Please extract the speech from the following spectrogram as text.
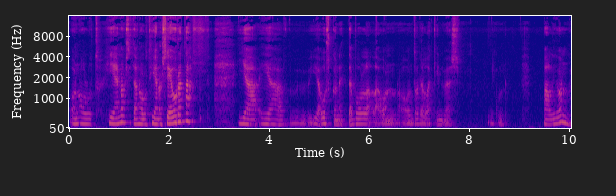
on ollut hieno, sitä on ollut hieno seurata. Ja, ja, ja uskon, että Bollalla on, on todellakin myös niin kuin paljon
